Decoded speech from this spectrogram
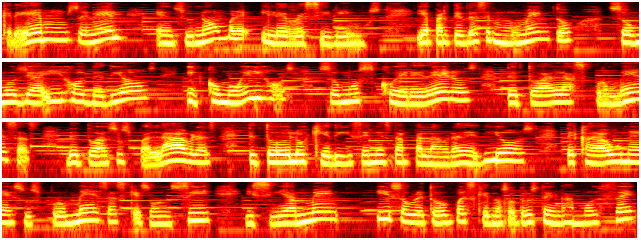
creemos en Él, en su nombre y le recibimos. Y a partir de ese momento somos ya hijos de Dios y como hijos somos coherederos de todas las promesas, de todas sus palabras, de todo lo que dice en esta palabra de Dios, de cada una de sus promesas que son sí y sí, amén. Y sobre todo pues que nosotros tengamos fe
